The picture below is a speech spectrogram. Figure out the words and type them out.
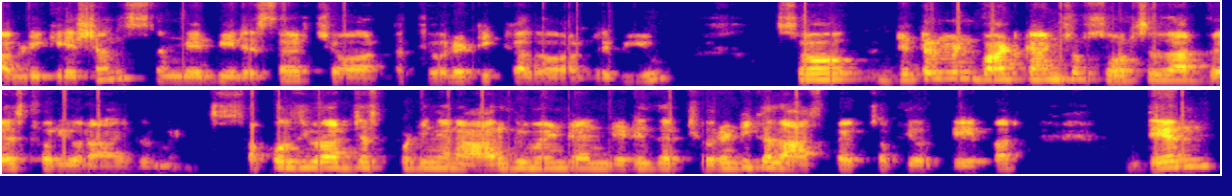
publications maybe research or the theoretical or review so determine what kinds of sources are best for your argument. Suppose you are just putting an argument and it is the theoretical aspects of your paper, then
